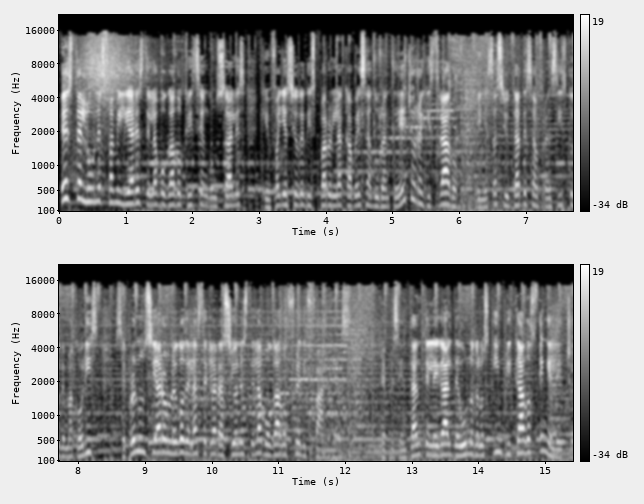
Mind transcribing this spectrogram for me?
Este lunes, familiares del abogado Cristian González, quien falleció de disparo en la cabeza durante hecho registrado en esta ciudad de San Francisco de Macorís, se pronunciaron luego de las declaraciones del abogado Freddy Fañas, representante legal de uno de los implicados en el hecho.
